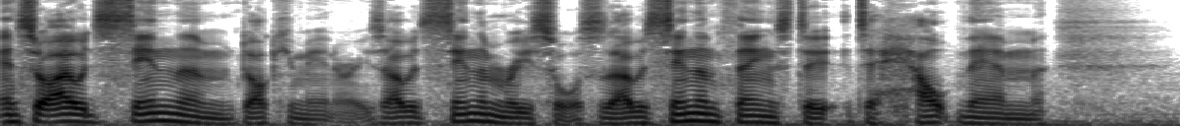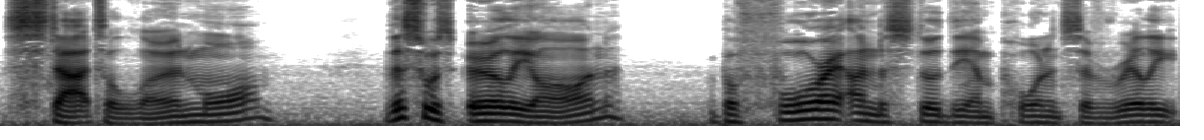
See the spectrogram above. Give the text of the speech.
and so I would send them documentaries, I would send them resources, I would send them things to, to help them start to learn more. This was early on, before I understood the importance of really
